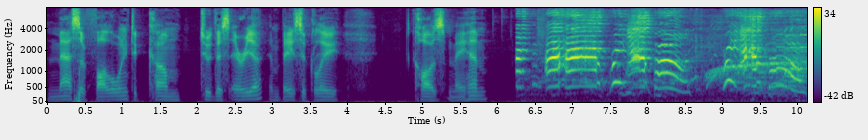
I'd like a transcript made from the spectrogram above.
massive following to come to this area and basically cause mayhem. Uh-huh! Free iPhones! Free iPhones!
